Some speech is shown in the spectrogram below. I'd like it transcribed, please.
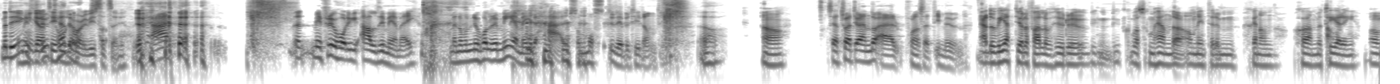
Men det är ju ingen garanti heller har det visat sig. Nej. Men min fru håller ju aldrig med mig. Men om hon nu håller med mig i det här så måste det betyda någonting. ja. Ja. Så jag tror att jag ändå är på något sätt immun. ja, då vet du i alla fall hur du, vad som kommer hända om det inte sker någon skön mutering av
